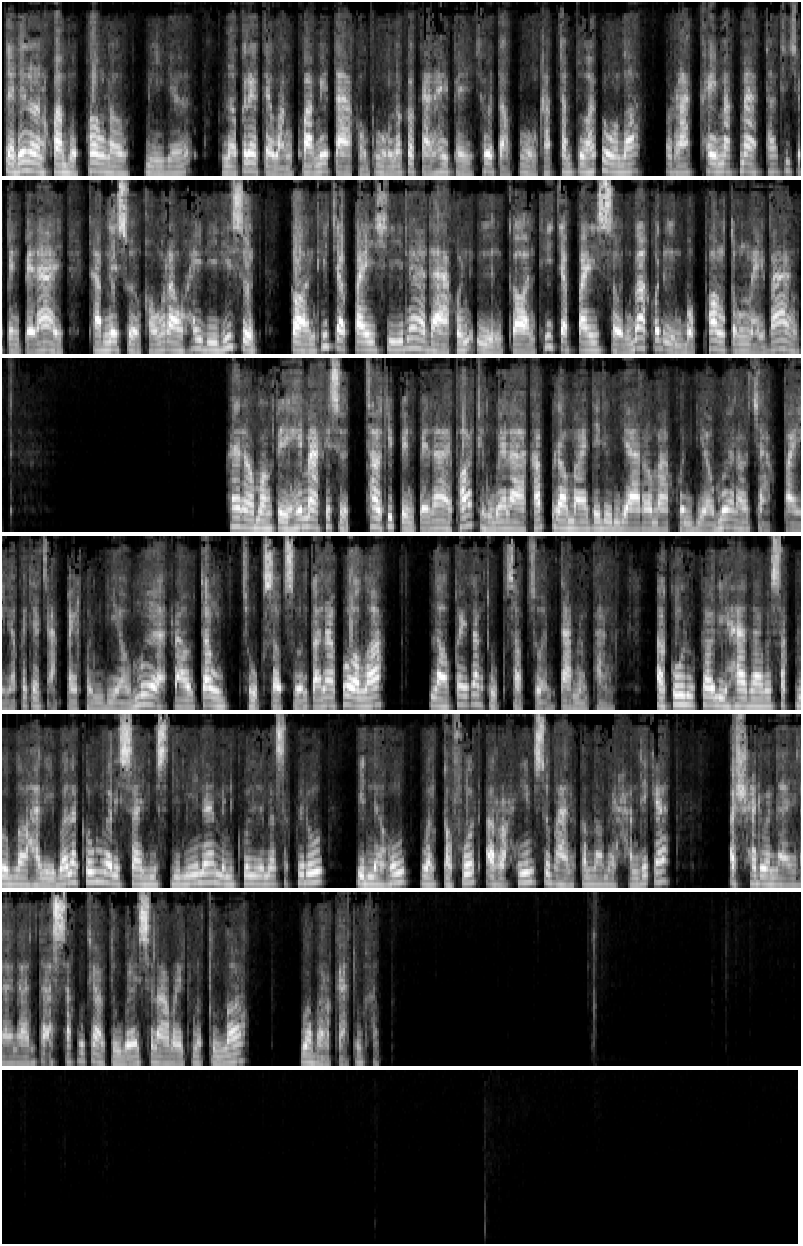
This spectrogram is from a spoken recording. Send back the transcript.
แต่แน่นอนความบกพร่องเรามีเยอะ เราก็ได้แต่หวังความเมตตาของพระองค์แล้วก็การให้ไปช่วยต่อพระองค์ครับทำตัวให้พระองค์ละรักให้มาก ๆ เท่าที่จะเป็นไปได้ทำในส่วนของเราให้ดีที่สุดก่อนที่จะไปชี้หน้าด่าคนอื่นก่อนที่จะไปสนว่าคนอื่นบกพร่องตรงไหนบ้าง ให้เรามองตัวเองให้มากที่สุดเท่าที่เป็นไปได้ เพราะถึงเวลาครับเรามาในดุนยาเรามาคนเดียว เมื่อเราจากไปเราก็จะจากไปคนเดียว เมื่อเราต้องถูกสอบสวนต่อหน้าพวกเราเราก็ต้องถูกสอบสวนตามลำพังอักูลุกาลิฮะดาวะสักรุลลอฮะลีวะลักุมวะลิซัยมุสลิ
